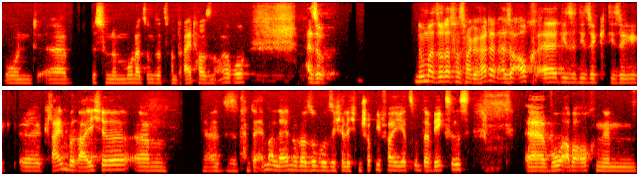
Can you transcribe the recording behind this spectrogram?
und äh, bis zu einem Monatsumsatz von 3000 Euro. Also nur mal so, dass man es mal gehört hat. Also auch äh, diese, diese, diese äh, kleinen Bereiche, ähm, ja, diese Tante Emma Land oder so, wo sicherlich ein Shopify jetzt unterwegs ist, äh, wo aber auch ein,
